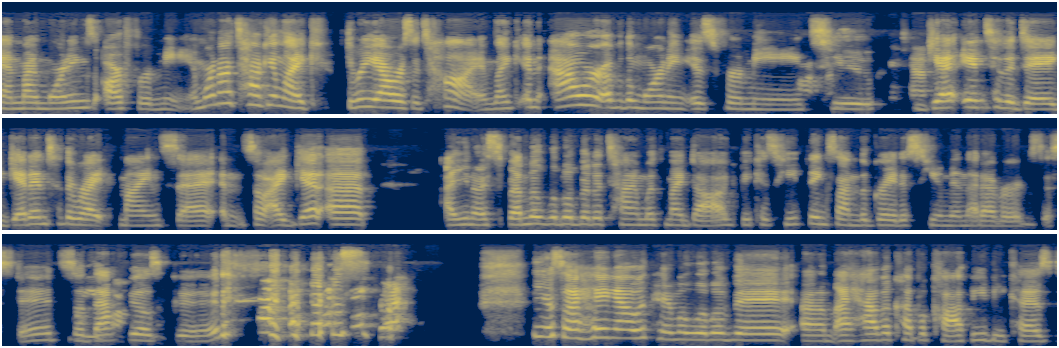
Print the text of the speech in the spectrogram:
and my mornings are for me. And we're not talking like three hours a time. Like an hour of the morning is for me to get into the day, get into the right mindset. And so I get up, I, you know, I spend a little bit of time with my dog because he thinks I'm the greatest human that ever existed. So that feels good. so, yeah, so I hang out with him a little bit. Um, I have a cup of coffee because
